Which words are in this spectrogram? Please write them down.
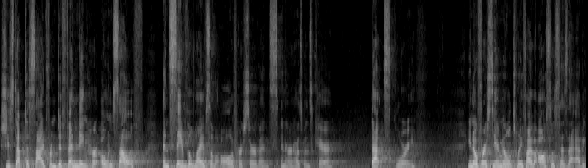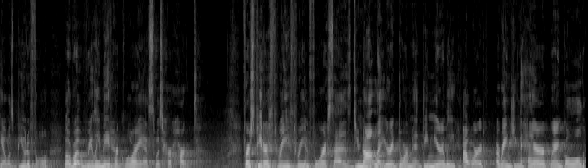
She stepped aside from defending her own self and saved the lives of all of her servants in her husband's care. That's glory. You know, 1 Samuel 25 also says that Abigail was beautiful, but what really made her glorious was her heart. 1 Peter 3 3 and 4 says, Do not let your adornment be merely outward, arranging the hair, wearing gold,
